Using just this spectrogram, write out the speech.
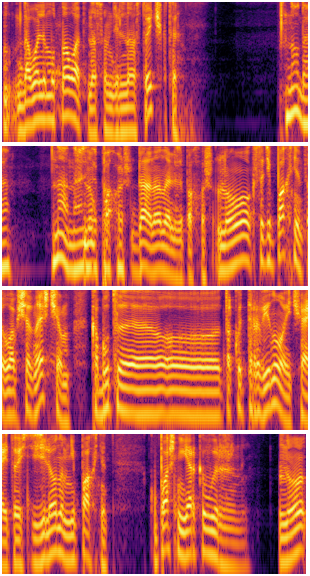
Довольно мутноватый, на самом деле, настойчик-то. Ну да. На анализы ну, похож. Да, на анализы похож. Но, кстати, пахнет вообще, знаешь, чем? Как будто э, такой травяной чай, то есть зеленым не пахнет. Купаж не ярко выраженный. Но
